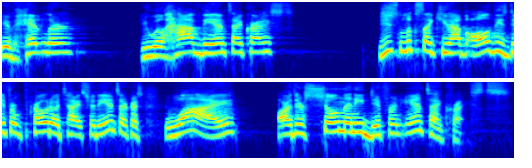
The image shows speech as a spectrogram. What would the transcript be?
You have Hitler. You will have the Antichrist. It just looks like you have all these different prototypes for the Antichrist. Why are there so many different Antichrists?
